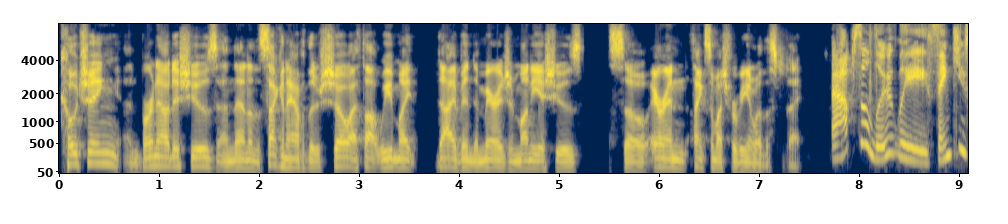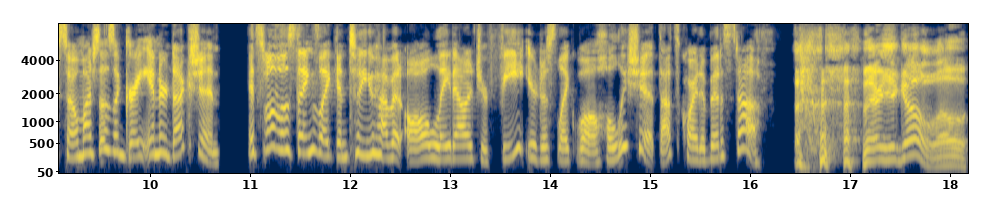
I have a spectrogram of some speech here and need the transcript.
coaching and burnout issues. And then in the second half of the show, I thought we might dive into marriage and money issues. So, Errin, thanks so much for being with us today. Absolutely. Thank you so much. That was a great introduction. It's one of those things like until you have it all laid out at your feet, you're just like, well, holy shit, that's quite a bit of stuff. there you go. Well,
